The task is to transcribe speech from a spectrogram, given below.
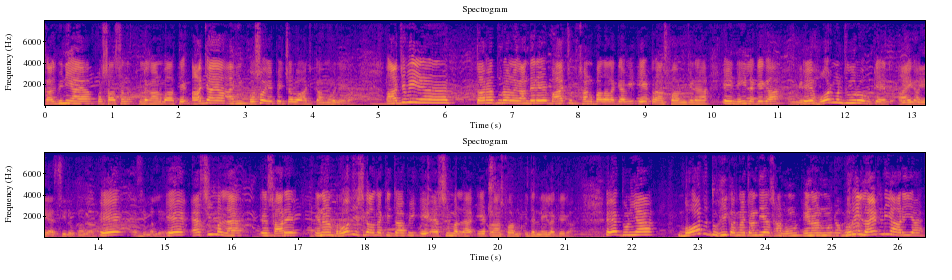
ਕੱਲ ਵੀ ਨਹੀਂ ਆਇਆ ਪ੍ਰਸ਼ਾਸਨ ਲਗਾਉਣ ਵਾਸਤੇ। ਅੱਜ ਆਇਆ ਅਸੀਂ ਖੁਸ਼ ਹੋਏ ਵੀ ਚਲੋ ਅੱਜ ਕੰਮ ਹੋ ਜਾਏਗਾ। ਅੱਜ ਵੀ ਤਾਰਾਂ ਤੂਰਾ ਲਗਾਉਂਦੇ ਰਹੇ। ਬਾਅਦ ਚ ਸਾਨੂੰ ਪਤਾ ਲੱਗਿਆ ਵੀ ਇਹ ਟਰਾਂਸਫਾਰਮ ਜਿਹੜਾ ਇਹ ਨਹੀਂ ਲੱਗੇਗਾ। ਇਹ ਹੋਰ ਮਨਜ਼ੂਰ ਹੋ ਕੇ ਆਏਗਾ। ਇਹ ਐਸੀ ਲੋਕਾਂ ਦਾ। ਇਹ ਐਸੀ ਮਹੱਲੇ ਇਹ ਐਸੀ ਮਹੱਲਾ ਇਹ ਸਾਰੇ ਇਹਨਾਂ ਨੇ ਵਿਰੋਧ ਇਸ ਗੱਲ ਦਾ ਕੀਤਾ ਵੀ ਇਹ ਐਸੀ ਮਹੱਲਾ ਇਹ ਟਰਾਂਸਫਾਰਮ ਇਧਰ ਨਹੀਂ ਲੱਗੇਗਾ। ਇਹ ਦੁਨੀਆ ਬਹੁਤ ਦੁਖੀ ਕਰਨਾ ਚਾਹੁੰਦੀ ਹੈ ਸਾਨੂੰ। ਇਹਨਾਂ ਨੂੰ ਪੂਰੀ ਲਾਈਟ ਨਹੀਂ ਆ ਰਹੀ ਹੈ।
